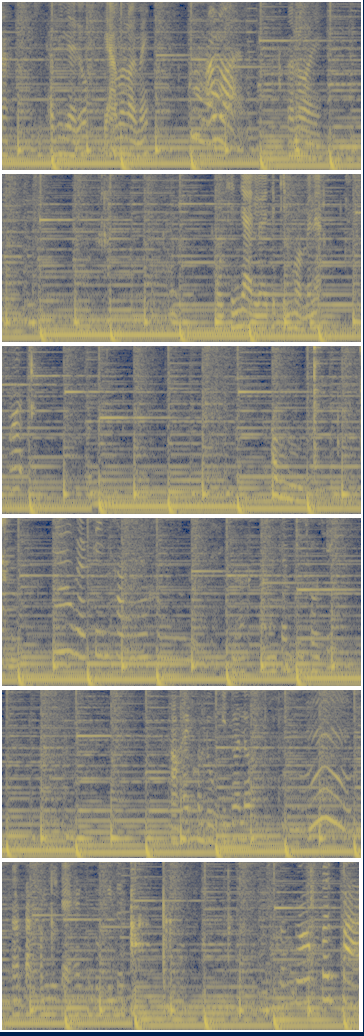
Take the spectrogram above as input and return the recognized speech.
อะกินคำใหญ่ๆลูกพี่อาร์มอร่อยไหมอร่อยอร่อยโอ้ชิ้นใหญ่เลยจะกินหมดไหมเนี่ยอมอืมเดี๋ยวกินคำนี้คำนี้นะเอาน้องแก้มกินโชว์สิเอาให้คนดูกินด้วยเร็วอืมเอาตักคำใหญ่ๆให้คนดูกินด้วยสิน อกไปเปล่า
